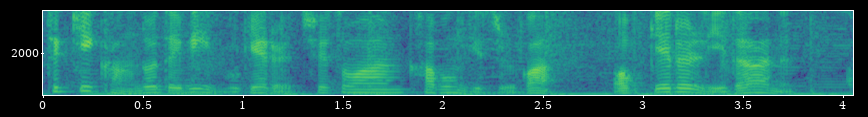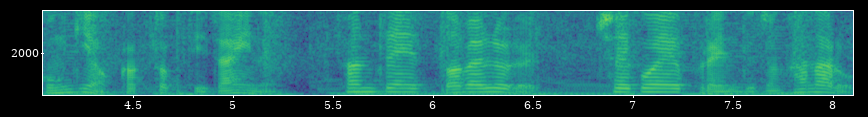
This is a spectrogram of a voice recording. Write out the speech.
특히 강도 대비 무게를 최소화한 카본 기술과 업계를 리드하는 공기역학적 디자인은 현재의 서벨로를 최고의 브랜드 중 하나로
